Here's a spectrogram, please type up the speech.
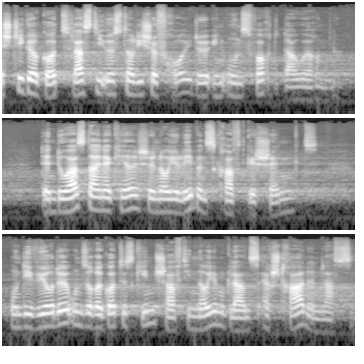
Allmächtiger Gott, lass die österliche Freude in uns fortdauern, denn du hast deiner Kirche neue Lebenskraft geschenkt und die Würde unserer Gotteskindschaft in neuem Glanz erstrahlen lassen.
